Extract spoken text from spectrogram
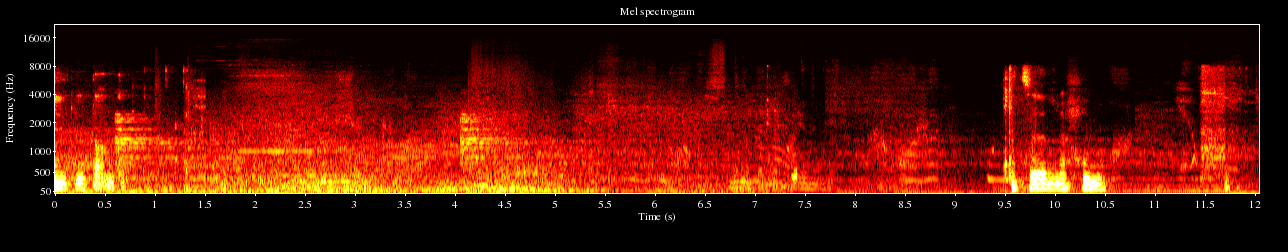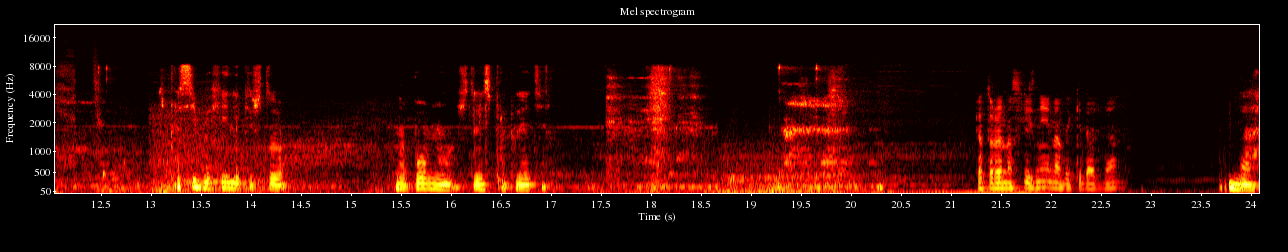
Это стримы. КЦ, бля, хули. Спасибо, Хелики, что напомнил, что есть проклятие. Которые на слизней надо кидать, да? Да.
